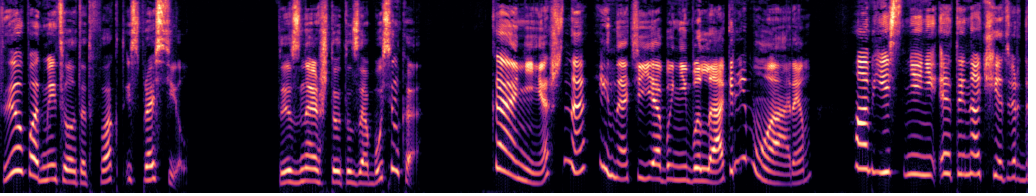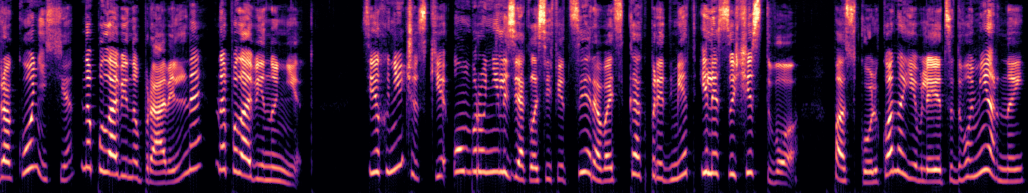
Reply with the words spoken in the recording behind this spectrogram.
Тео подметил этот факт и спросил. «Ты знаешь, что это за бусинка?» «Конечно, иначе я бы не была гримуаром. Объяснение этой на четверть драконихи наполовину правильное, наполовину нет. Технически Умбру нельзя классифицировать как предмет или существо, поскольку она является двумерной.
